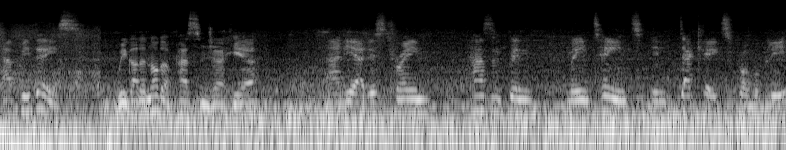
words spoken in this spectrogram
Happy days. We got another passenger here, and yeah, this train hasn't been maintained in decades probably.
